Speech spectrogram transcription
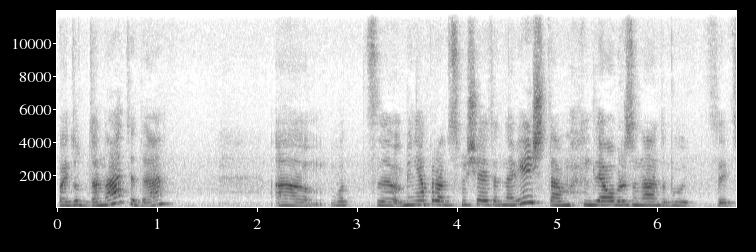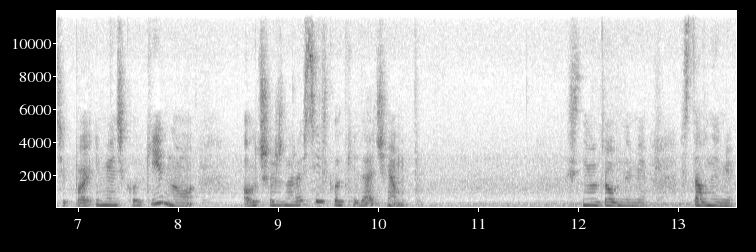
пойдут донаты, да, а, вот э, меня, правда, смущает одна вещь, там для образа надо будет, э, типа, иметь клыки, но лучше же нарастить клыки, да, чем с неудобными вставными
